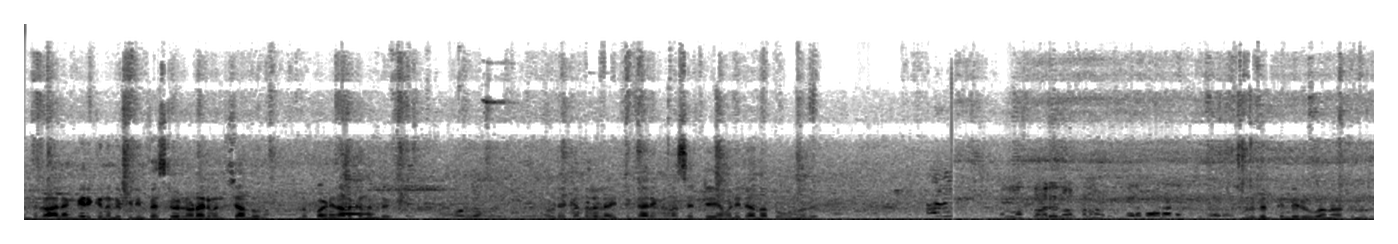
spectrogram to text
എന്തെങ്കിലും അലങ്കരിക്കുന്നുണ്ട്. ഫിലിം ഫെസ്റ്റിവലിനോടനുബന്ധിച്ചാന്ന് തോന്നുന്നു. ഇവിടെ പണി നടക്കുന്നുണ്ട്. അവിടെയൊക്കെ എന്തെങ്കിലും ലൈറ്റും കാര്യങ്ങളെല്ലാം സെറ്റ് ചെയ്യാൻ വേണ്ടിയിട്ടാണെന്നാണ് തോന്നുന്നത്. മൃഗത്തിന്റെ രൂപമാണ് ആക്കുന്നത്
